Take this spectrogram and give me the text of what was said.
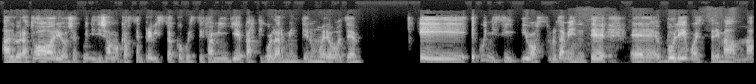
all'oratorio, cioè quindi diciamo che ho sempre visto ecco, queste famiglie particolarmente numerose. E, e quindi sì, io assolutamente eh, volevo essere mamma.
